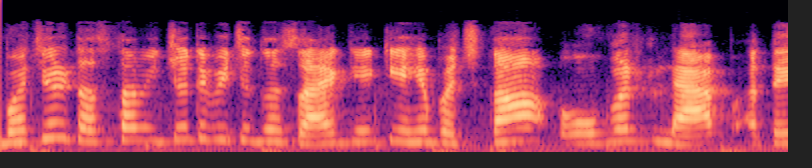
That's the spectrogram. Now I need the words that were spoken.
ਬਜਟ ਦਸਤਾਵੇਜ਼ਾਂ ਦੇ ਵਿੱਚ ਦਰਸਾਇਆ ਗਿਆ ਕਿ ਇਹ ਬਚਤਾਂ ਓਵਰਲੈਪ ਅਤੇ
